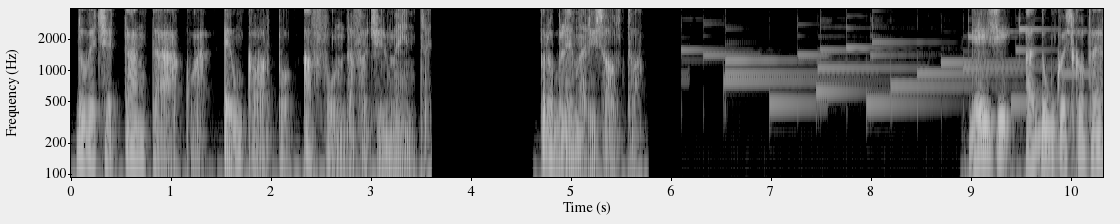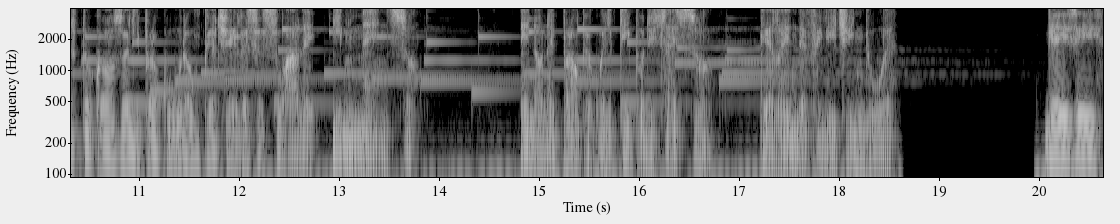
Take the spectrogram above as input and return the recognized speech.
dove c'è tanta acqua e un corpo affonda facilmente. Problema risolto. Gacy ha dunque scoperto cosa gli procura un piacere sessuale immenso. E non è proprio quel tipo di sesso che rende felici in due. Gacy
